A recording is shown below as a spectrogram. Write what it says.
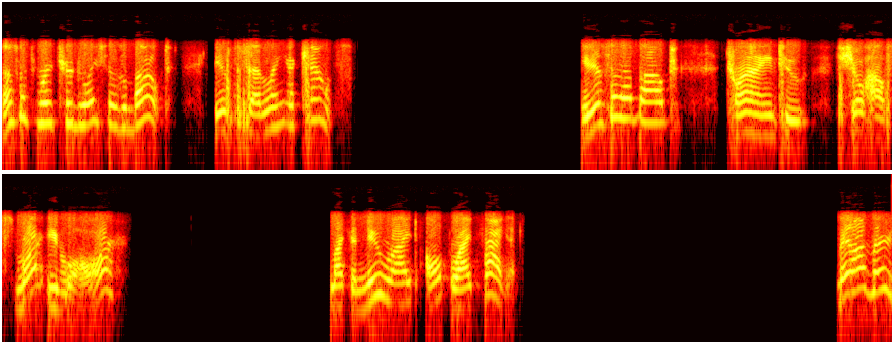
That's what the Great Tribulation is about. is settling accounts. It isn't about trying to show how smart you are like a new right, alt right faggot. They are very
